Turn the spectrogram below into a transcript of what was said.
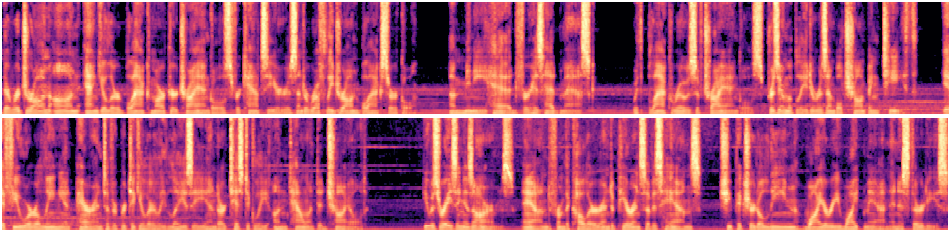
There were drawn on angular black marker triangles for cat's ears and a roughly drawn black circle, a mini head for his head mask, with black rows of triangles, presumably to resemble chomping teeth, if you were a lenient parent of a particularly lazy and artistically untalented child. He was raising his arms, and from the color and appearance of his hands, she pictured a lean, wiry white man in his 30s.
